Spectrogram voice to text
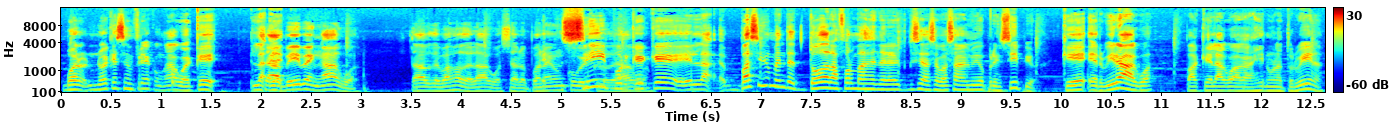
Bueno, no es que se enfría con agua, es que. la- o sea, eh, vive en agua. Está debajo del agua. O sea, lo ponen en un cubículo Sí, de porque agua. es que la- básicamente toda la forma de generar electricidad se basa en el mismo principio, que es hervir agua para que el agua haga girar una turbina.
